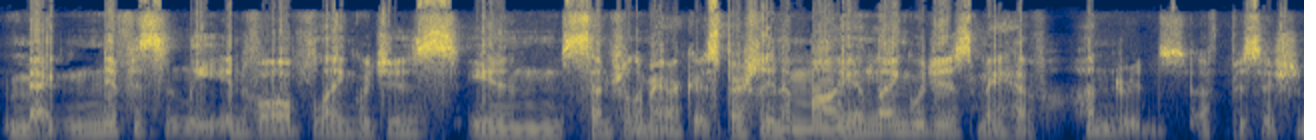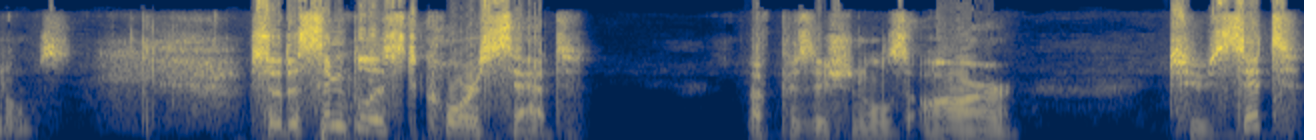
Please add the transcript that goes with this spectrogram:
magnificently involved languages in Central America, especially the Mayan languages, may have hundreds of positionals. So the simplest core set of positionals are to sit,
